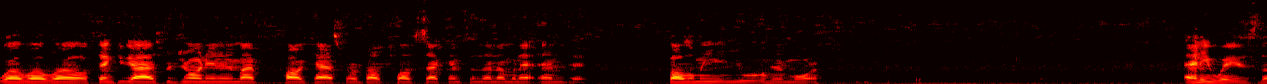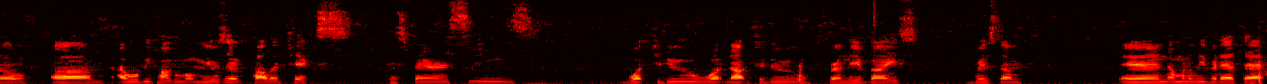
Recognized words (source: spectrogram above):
Well, well, well. Thank you guys for joining in my podcast for about 12 seconds and then I'm going to end it. Follow me and you will hear more. Anyways, though, um, I will be talking about music, politics, conspiracies, what to do, what not to do, friendly advice, wisdom, and I'm going to leave it at that.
